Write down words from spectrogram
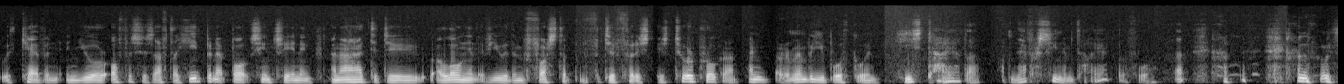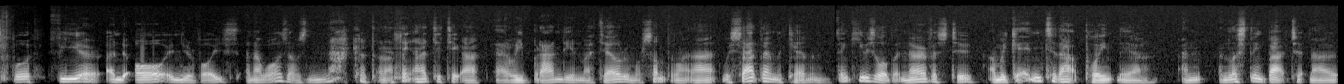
with Kevin in your offices after he'd been at boxing training, and I had to do a long interview with him first for his, his tour program. And I remember you both going, "He's tired. I've never seen him tired before." and there was both fear and awe in your voice, and I was. I was knackered, and I think I had to take a, wee brandy in my hotel room or something like that. We sat down with Kevin. I think he was a little bit nervous too, and we get into that point there. And, and listening back to it now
